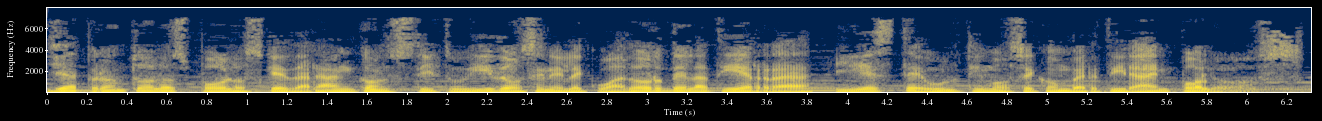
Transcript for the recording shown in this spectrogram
Ya pronto los polos quedarán constituidos en el ecuador de la Tierra, y este último se convertirá en polos.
